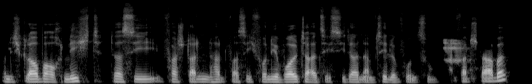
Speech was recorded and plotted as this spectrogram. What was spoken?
Und ich glaube auch nicht, dass sie verstanden hat, was ich von ihr wollte, als ich sie dann am Telefon zugequatscht habe.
